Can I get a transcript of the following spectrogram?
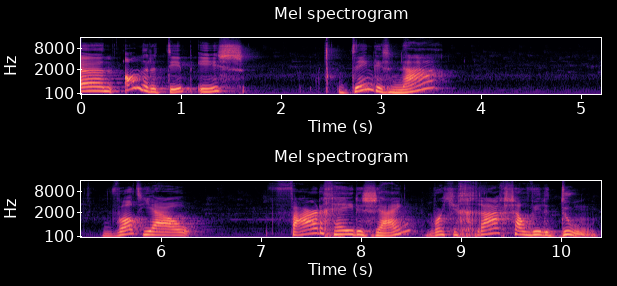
Een andere tip is: denk eens na wat jouw vaardigheden zijn, wat je graag zou willen doen.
